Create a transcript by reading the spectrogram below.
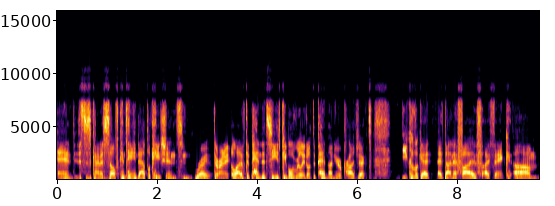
and this is kind of self-contained applications and right there aren't a lot of dependencies people really don't depend on your project you could look at at .NET 5, I think. Um,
